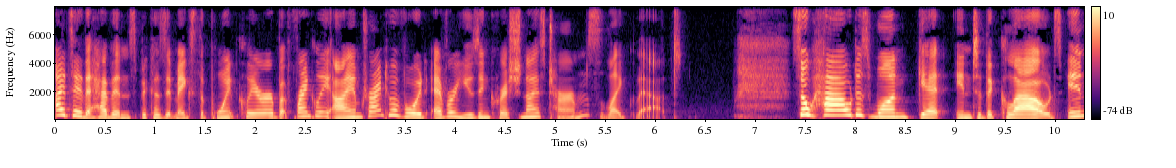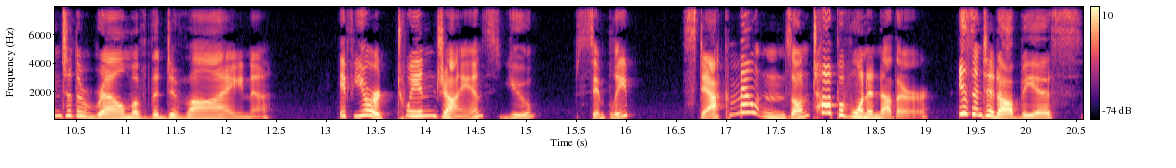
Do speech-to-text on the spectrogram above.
I'd say the heavens because it makes the point clearer, but frankly, I am trying to avoid ever using Christianized terms like that. So, how does one get into the clouds, into the realm of the divine? If you're twin giants, you simply stack mountains on top of one another. Isn't it obvious?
